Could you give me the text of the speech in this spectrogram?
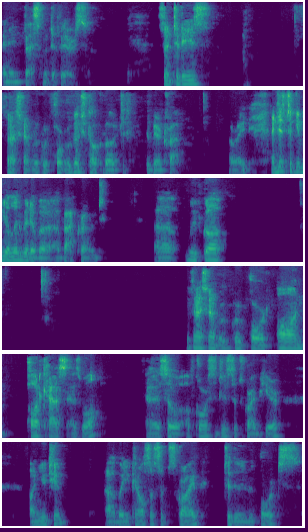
and investment affairs. So in today's Financial Network report, we're going to talk about the bear trap. All right. And just to give you a little bit of a, a background, uh, we've got the Financial Network report on podcasts as well. Uh, so, of course, do subscribe here on YouTube, uh, but you can also subscribe to the reports,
